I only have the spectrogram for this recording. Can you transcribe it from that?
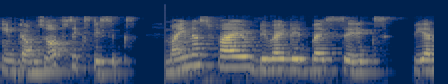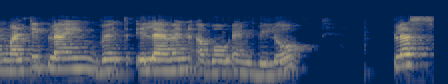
in terms of 66. Minus 5 divided by 6 we are multiplying with 11 above and below plus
